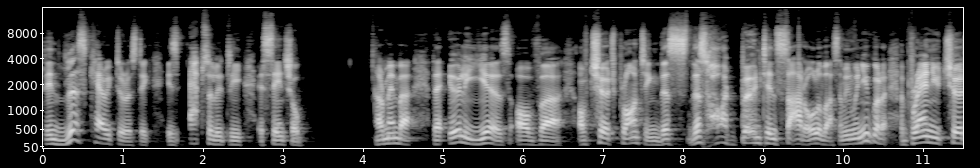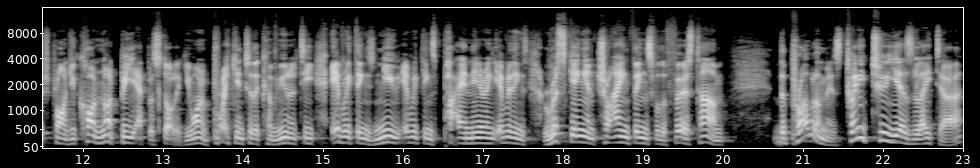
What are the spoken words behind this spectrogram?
then this characteristic is absolutely essential. I remember the early years of, uh, of church planting, this, this heart burnt inside all of us. I mean, when you've got a, a, brand new church plant, you can't not be apostolic. You want to break into the community. Everything's new, everything's pioneering, everything's risking and trying things for the first time. The problem is, 22 years later,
